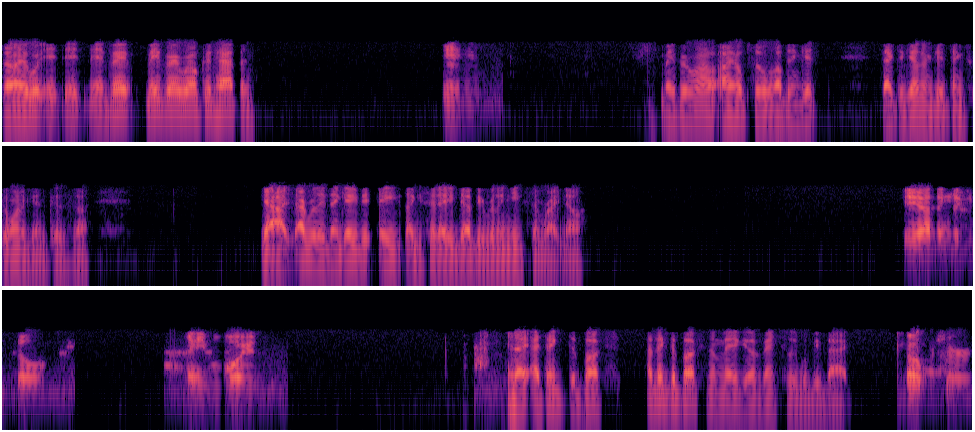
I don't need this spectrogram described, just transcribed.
All right. It it, it may very well could happen. Mm-hmm. May very well. I hope so. I'll then get back together and get things going again because, uh, yeah, I, I really think a, a like you said, AEW really needs them right now. Yeah, I think they could fill any void. And I, I think the Bucks. I think the Bucks and Omega eventually will be back. Oh, for sure.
